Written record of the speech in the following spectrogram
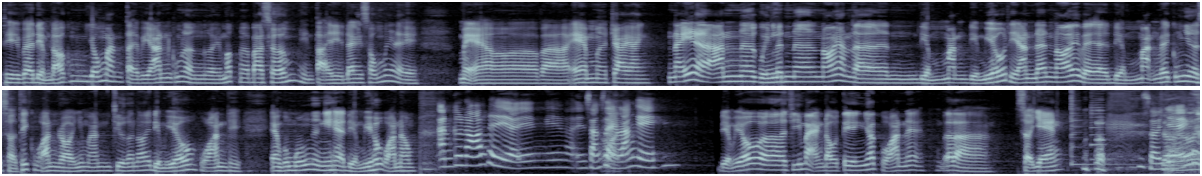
thì về điểm đó cũng giống anh tại vì anh cũng là người mất ba sớm hiện tại thì đang sống với lại mẹ ờ, và em ờ, trai anh. Nãy là anh ờ, Quyền Linh nói anh là điểm mạnh điểm yếu thì anh đã nói về điểm mạnh với cũng như là sở thích của anh rồi nhưng mà anh chưa có nói điểm yếu của anh thì em có muốn nghe điểm yếu của anh không? Anh cứ nói đi em nghe em sẵn sàng Rồi. lắng nghe. Điểm yếu chí mạng đầu tiên nhất của anh ấy đó là sợ dáng. Sợ dáng. ơi.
